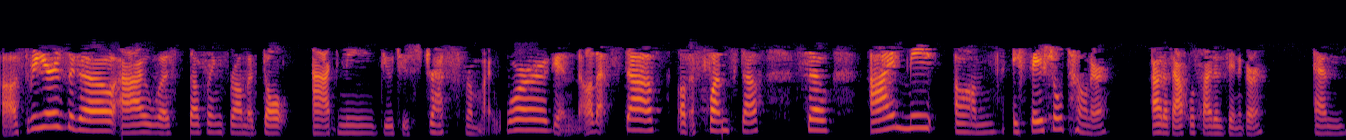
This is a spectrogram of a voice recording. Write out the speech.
Uh, three years ago, I was suffering from adult acne due to stress from my work and all that stuff, all the fun stuff. So I made um, a facial toner out of apple cider vinegar, and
